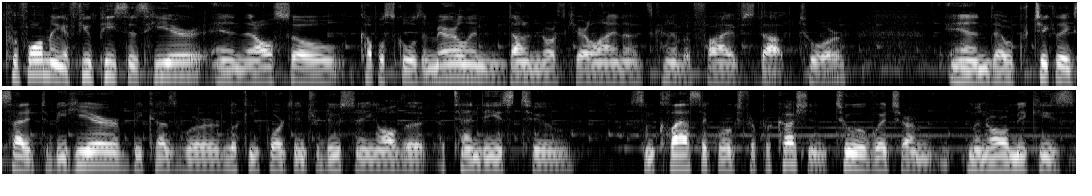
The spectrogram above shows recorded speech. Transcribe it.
performing a few pieces here and then also a couple schools in Maryland and down in North Carolina. It's kind of a five-stop tour. And uh, we're particularly excited to be here because we're looking forward to introducing all the attendees to some classic works for percussion, two of which are Minoru Miki's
